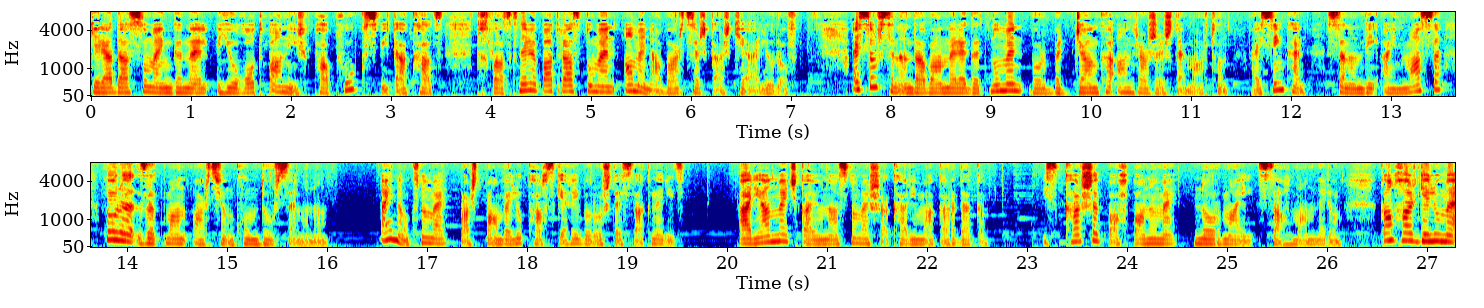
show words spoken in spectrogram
գերադասում են գնել յուղոտ պանիր, փափուկ, սպիտակած։ Թխվածքները պատրաստում են ամենաբարձր կարգի այլուրով։ Այսօր սննդաբանները գտնում են, որ բջջանքը անհրաժեշտ է մարդուն, այսինքն սննդի այն մասը, որը զտման արդյունքում դուրս է մնում։ Այն օգնում է պաշտպանվելու քաղցկեղի որոշ տեսակներից։ Արյան մեջ կայունացնում է շաքարի մակարդակը իսկ քաշը պահպանում է նորմայի սահմաններում։ Կանխարգելում է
